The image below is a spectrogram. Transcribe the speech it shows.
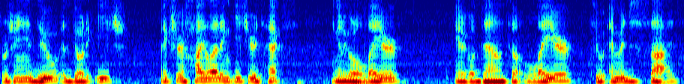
So what you need to do is go to each, make sure highlighting each of your texts. You're gonna go to layer, you're gonna go down to layer to image size.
